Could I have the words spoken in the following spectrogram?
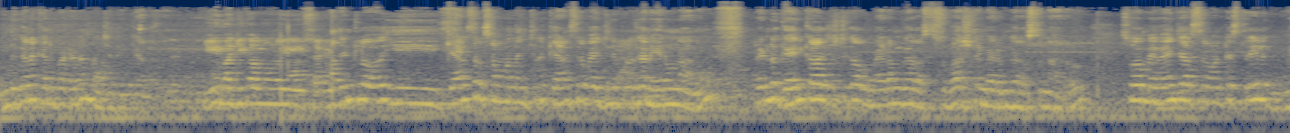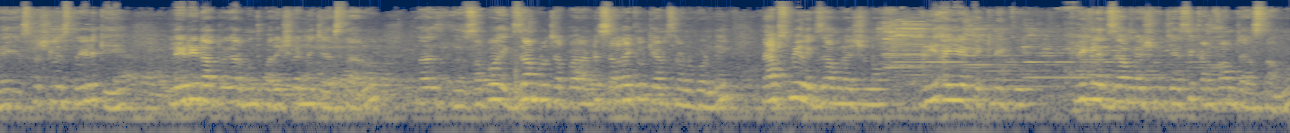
ముందుగానే కనిపెట్టడం మంచిది క్యాన్సర్ ఈ మధ్యకాలంలో దీంట్లో ఈ క్యాన్సర్కి సంబంధించిన క్యాన్సర్ వైద్య నిపుణులుగా నేనున్నాను. రెండు గైనకాలజిస్ట్గా ఒక మేడం గారు సుభాషిణి మేడం గారు వస్తున్నారు. సో మేమేం చేస్తామంటే స్త్రీలకు ఎస్పెషల్లీ స్త్రీలకి లేడీ డాక్టర్ గారు ముందు పరీక్షలన్నీ చేస్తారు. సపోజ్ ఎగ్జాంపుల్ చెప్పాలంటే సెర్వైకల్ క్యాన్సర్ అనుకోండి pap smear examination VIA technique clinical examination చేసి కన్ఫర్మ్ చేస్తాము.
